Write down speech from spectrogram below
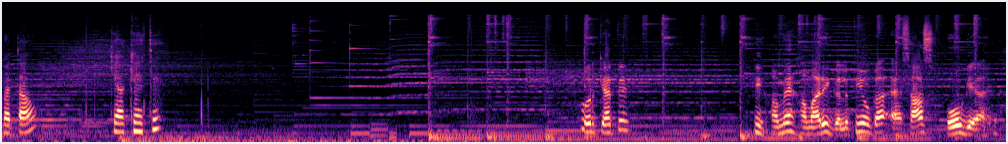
बताओ क्या कहते? और कहते कि हमें हमारी गलतियों का एहसास हो गया है।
